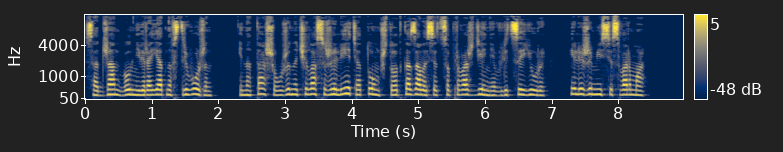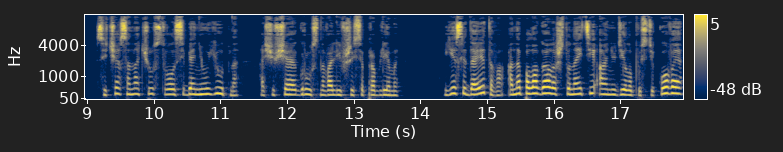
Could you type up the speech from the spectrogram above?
Саджан был невероятно встревожен, и Наташа уже начала сожалеть о том, что отказалась от сопровождения в лице Юры или же миссис Варма. Сейчас она чувствовала себя неуютно, ощущая груз навалившейся проблемы. Если до этого она полагала, что найти Аню дело пустяковое,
